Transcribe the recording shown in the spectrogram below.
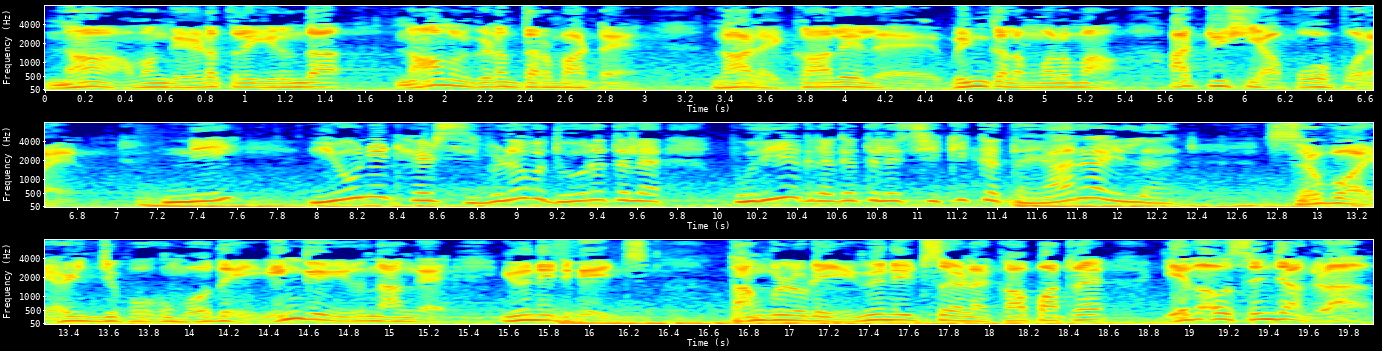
நான் அவங்க இடத்துல இருந்தா நானும் இடம் தர மாட்டேன் நாளை காலையில விண்கலம் மூலமா அட்ரிஷியா போக போறேன். நீ யூனிட் ஹெட்ஸ் இவ்வளவு தூரத்துல புதிய கிரகத்துல சிக்கிக்க தயாரா இல்ல? செவ்வாய் அழிஞ்சு போகும்போது எங்க இருந்தாங்க யூனிட் ஹெட்ஸ்? தங்களுடைய யூனிட்ஸ்களை காப்பாற்ற ஏதாவது செஞ்சாங்களா?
